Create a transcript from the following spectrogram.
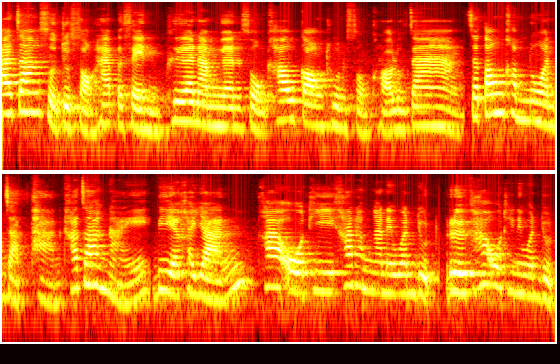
ค่าจ้าง 0.25%เพื่อนำเงินส่งเข้ากองทุนสงเคราะห์ลูกจ้าง จะต้องคำนวณจากฐานค่าจ้างไหน เบี้ยขยัน ค่า OT ค่าทำงานในวันหยุด หรือค่า OT ในวันหยุด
